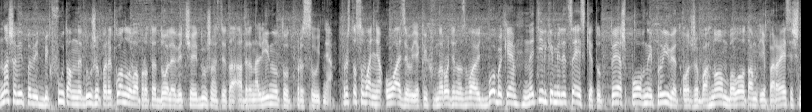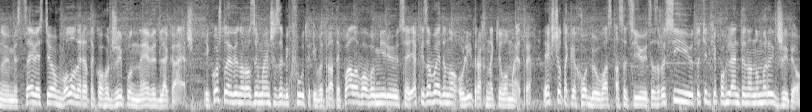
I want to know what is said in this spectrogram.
Наша відповідь Бікфутам не дуже переконлива, проте доля відчайдушності та адреналіну тут присутня. Пристосування уазів, яких в народі називають бобики, не тільки міліцейське, тут теж повний привід. Отже, багном, болотом і пересічною місцевістю володаря такого джипу не відлякаєш. І коштує він у рази менше за бікфут, і витрати палива вимірюються, як і заведено у літрах на кілометри. Якщо таке хобі у вас асоціюється з Росією, то тільки погляньте на номери джипів.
